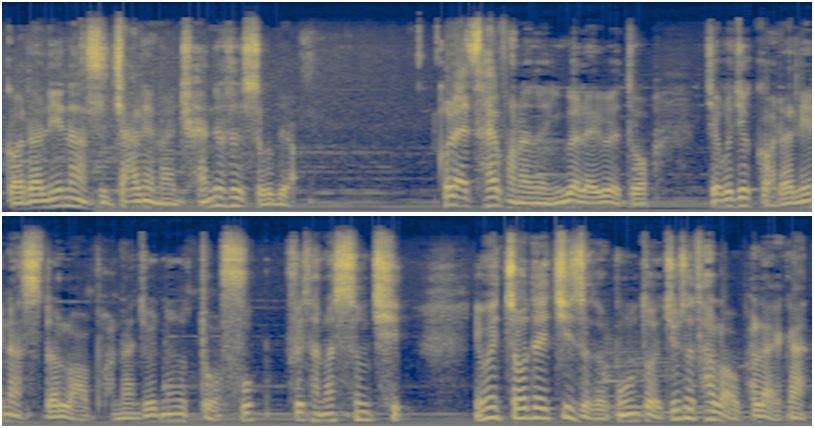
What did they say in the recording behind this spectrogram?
搞得林纳斯家里呢全都是手表。后来采访的人越来越多，结果就搞得林纳斯的老婆呢，就那个朵夫非常的生气，因为招待记者的工作就是他老婆来干。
